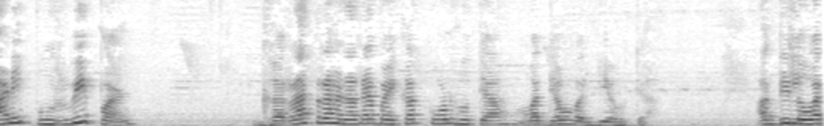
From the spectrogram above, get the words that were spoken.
आणि पूर्वी पण घरात राहणाऱ्या बायका कोण होत्या? मध्यमवर्गीय होत्या. अगदी लोअर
